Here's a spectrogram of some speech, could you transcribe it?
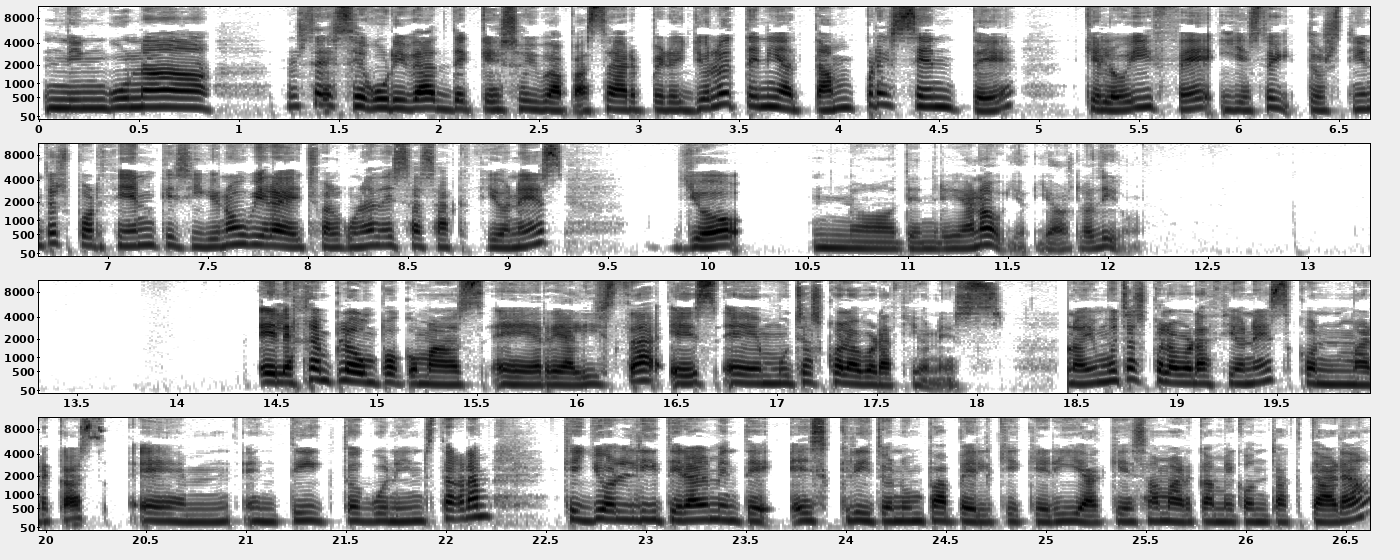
ninguna no sé, seguridad de que eso iba a pasar, pero yo lo tenía tan presente que lo hice y estoy 200% que si yo no hubiera hecho alguna de esas acciones, yo no tendría novio, ya os lo digo. El ejemplo un poco más eh, realista es eh, muchas colaboraciones. Bueno, hay muchas colaboraciones con marcas em, en TikTok o en Instagram que yo literalmente he escrito en un papel que quería que esa marca me contactara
